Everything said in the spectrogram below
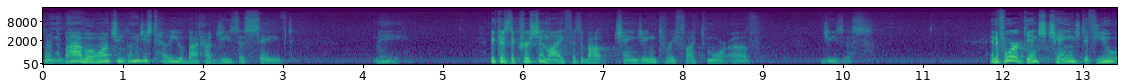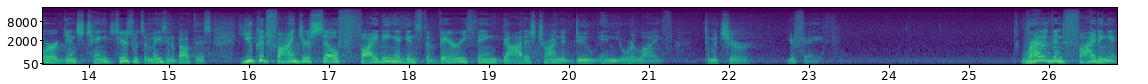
learn the Bible? Why don't you, let me just tell you about how Jesus saved me. Because the Christian life is about changing to reflect more of Jesus. And if we're against changed, if you are against changed, here's what's amazing about this. You could find yourself fighting against the very thing God is trying to do in your life to mature your faith. Rather than fighting it.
